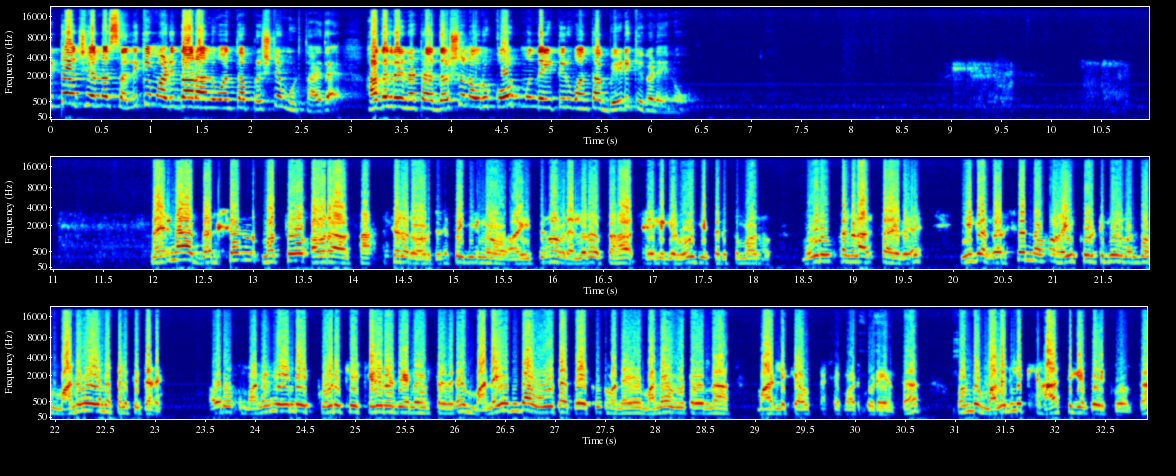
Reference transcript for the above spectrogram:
Writ ಸಲ್ಲಿಕೆ ಮಾಡಿದ್ದಾರಾ ಅನ್ನುವಂತ ಪ್ರಶ್ನೆ ಮೂಡ್ತಾ ಇದೆ. ಹಾಗಾದ್ರೆ ನಟ ದರ್ಶನ್ ಅವರು ಕೋರ್ಟ್ ಮುಂದೆ ಇಟ್ಟಿರುವಂತ ಬೇಡಿಕೆಗಳೇನು? ದರ್ಶನ್ ಮತ್ತು ಅವರ ಸಹಚರರು, ಅವ್ರ ಜೊತೆಗೆ ಏನು ಇದ್ರು ಅವರೆಲ್ಲರೂ ಸಹ ಜೈಲಿಗೆ ಹೋಗಿ ಸರಿಸುಮಾರು ಮೂರು ವರ್ಷಗಳಾಗ್ತಾ ಇದೆ. ಈಗ ದರ್ಶನ್ ಅವರು ಹೈಕೋರ್ಟ್ಗೆ ಒಂದು ಮನವಿಯನ್ನು ಸಲ್ಲಿಸಿದ್ದಾರೆ. ಅವರು ಮನವಿಯಲ್ಲಿ ಕೋರಿಕೆ ಕೇಳಿರೋದೇನು ಅಂತಂದ್ರೆ ಮನೆಯಿಂದ ಊಟ ಬೇಕು, ಮನೆ ಮನೆ ಊಟವನ್ನ ಮಾಡ್ಲಿಕ್ಕೆ ಅವಕಾಶ ಮಾಡಿಕೊಡಿ ಅಂತ ಒಂದು ಮಲಗಲಿಕ್ಕೆ ಹಾಸಿಗೆ ಬೇಕು ಅಂತ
